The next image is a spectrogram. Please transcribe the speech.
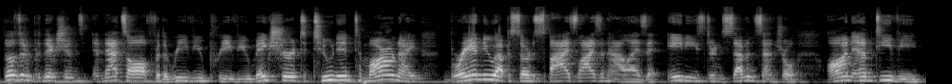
Those are the predictions, and that's all for the review preview. Make sure to tune in tomorrow night. Brand new episode of Spies, Lies, and Allies at 8 Eastern, 7 Central on MTV.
